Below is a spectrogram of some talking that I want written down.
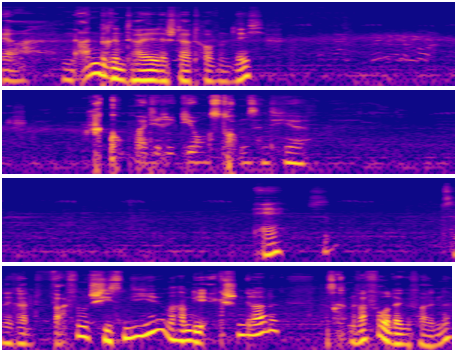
ja, einen anderen Teil der Stadt hoffentlich. Ach, guck mal, die Regierungstruppen sind hier. Äh? Sind da gerade Waffen? Schießen die hier? Haben die Action gerade? Da ist gerade eine Waffe runtergefallen, ne?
